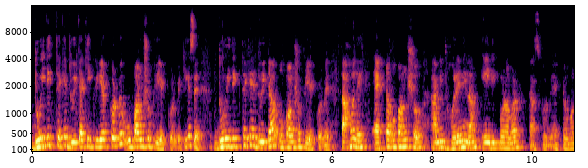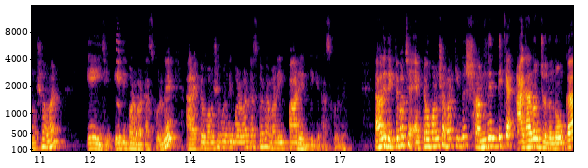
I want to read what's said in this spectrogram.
দুই দিক থেকে দুইটা কি ক্রিয়েট করবে? উপাংশ ক্রিয়েট করবে, ঠিক আছে? দুই দিক থেকে দুইটা উপাংশ ক্রিয়েট করবে। তাহলে একটা উপাংশ আমি ধরে নিলাম, এই দিক বরাবর কাজ করবে। একটা উপাংশ আমার এই যে, এই দিক বরাবর কাজ করবে। আর একটা উপাংশ কোন দিক বরাবর কাজ করবে? আমার এই পারের দিকে কাজ করবে। তাহলে দেখতে পাচ্ছ, একটা উপাংশ আমার কিন্তু সামনের দিকে আগানোর জন্য, নৌকা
